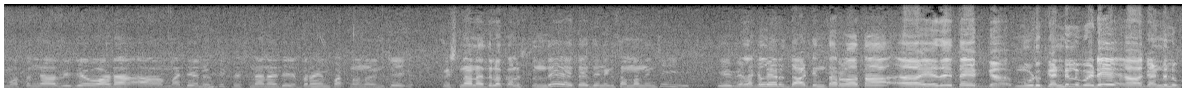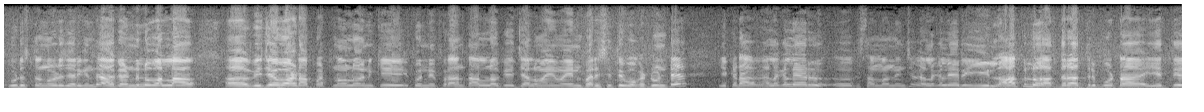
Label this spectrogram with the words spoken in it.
మొత్తంగా విజయవాడ మధ్య నుంచి కృష్ణానది ఇబ్రహీంపట్నం నుంచి కృష్ణా నదిలో కలుస్తుంది. అయితే దీనికి సంబంధించి ఈ- వెలగలేరు దాటిన తర్వాత ఏదైతే గ- మూడు గండిలు పడి ఆ గండిలు పూడుస్తాం కూడా జరిగింది. ఆ గండుల వల్ల విజయవాడ పట్టణంలోనికి కొన్ని ప్రాంతాల్లోకి జలమయమైన పరిస్థితి ఒకటి ఉంటే ఇక్కడ వెలగలేరు సంబంధించి వెలగలేరు ఈ లాకులు అర్ధరాత్రి పూట ఎత్తి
